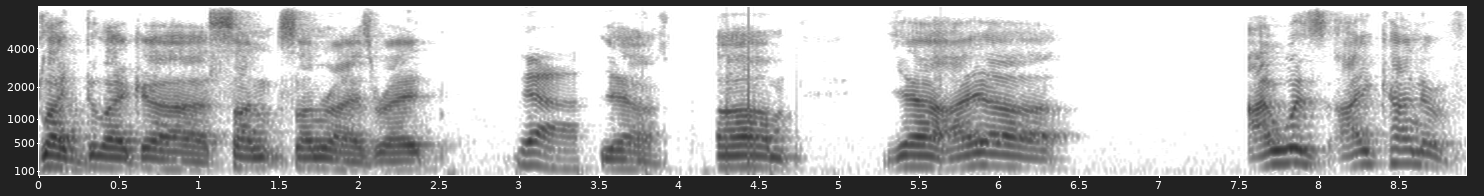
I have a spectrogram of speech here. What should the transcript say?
like like uh sun sunrise right Yeah. yeah. Um yeah i uh i was i kind of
